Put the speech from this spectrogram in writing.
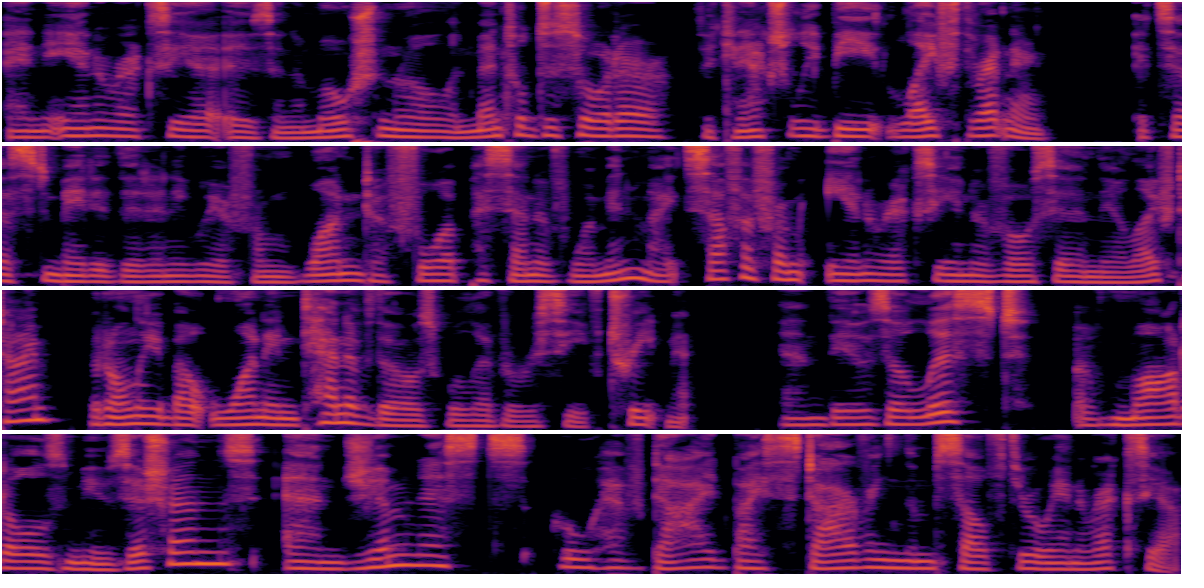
And anorexia is an emotional and mental disorder that can actually be life threatening. It's estimated that anywhere from 1 to 4% of women might suffer from anorexia nervosa in their lifetime, but only about 1 in 10 of those will ever receive treatment. And there's a list of models, musicians, and gymnasts who have died by starving themselves through anorexia.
